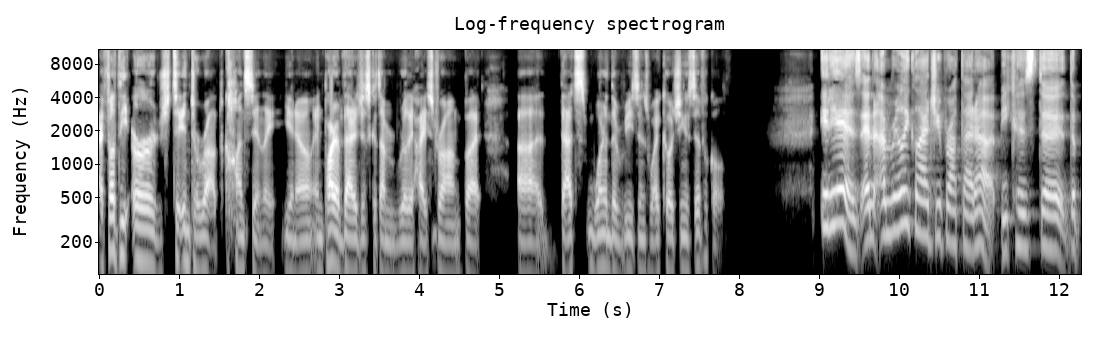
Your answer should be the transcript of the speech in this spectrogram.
I felt the urge to interrupt constantly, you know, and part of that is just because I'm really high strung, but, uh, that's one of the reasons why coaching is difficult. It is, and I'm really glad you brought that up because the the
